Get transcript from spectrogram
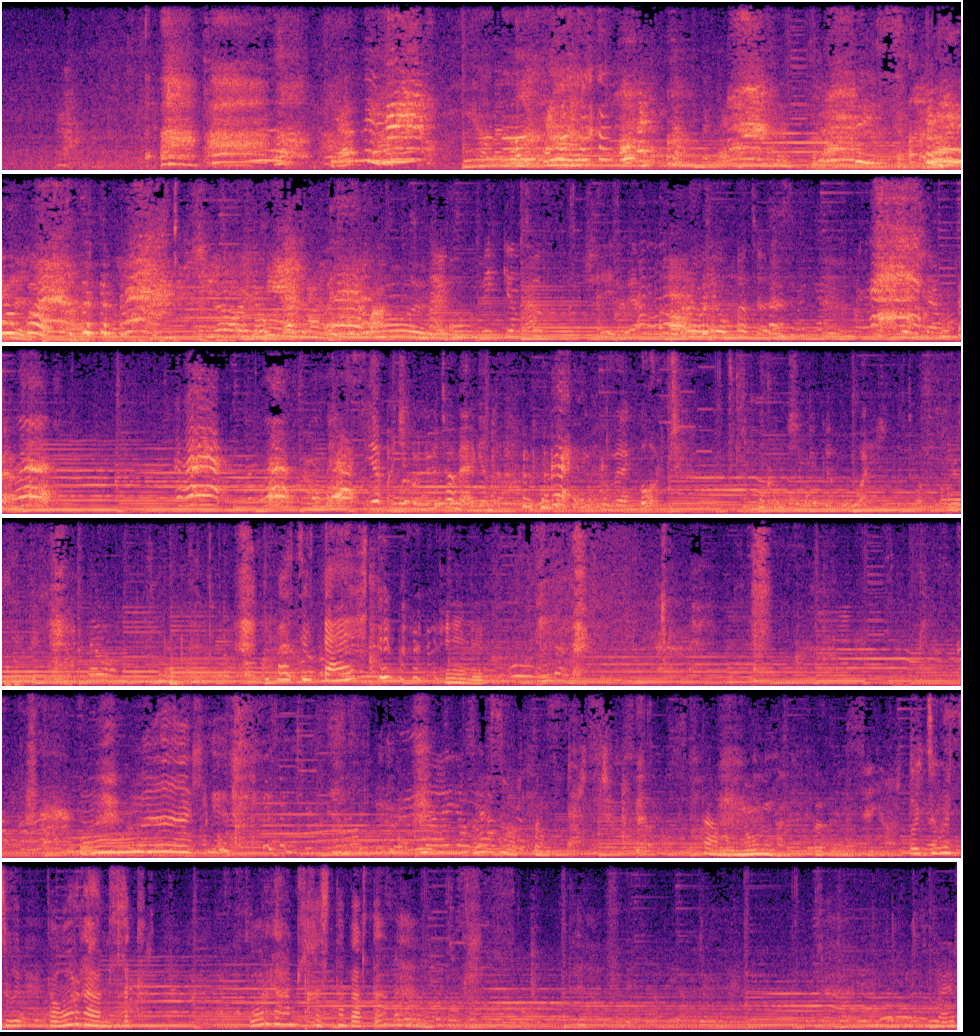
Vilken tuff tjej du är. Bra jobbat hörru. Kämpa. Eva, ska du ta vägen där? Du på väg bort. Så mycket hår. Тийм дээ. Ой зүгээр зүгээр. Та уурга хандлаг. Уурга хандлах хэвээр байна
